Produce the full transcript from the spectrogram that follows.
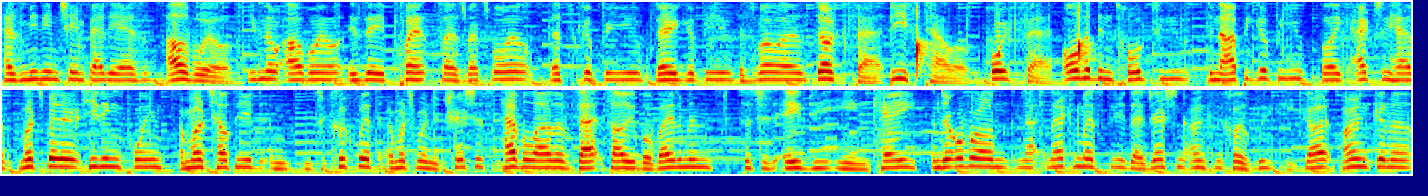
has medium chain fatty acids, olive oil. Even though olive oil is a plant sized vegetable oil, that's good for you, very good for you, as well as duck fat, beef tallow, pork fat. All have been told to you to not be good for you, but like actually have much better heating points, are much healthier to, um, cook with, are much more nutritious, have a lot of fat soluble vitamins such as A, D, E, and K, and they're overall not, not gonna mess with your digestion, aren't gonna cause leaky gut, aren't gonna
